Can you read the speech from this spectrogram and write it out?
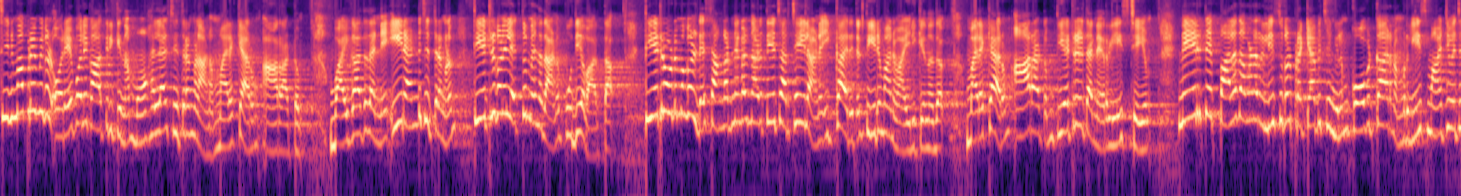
സിനിമാ പ്രേമികൾ ഒരേപോലെ കാത്തിരിക്കുന്ന മോഹൻലാൽ ചിത്രങ്ങളാണ് മരക്കാറും ആറാട്ടും. വൈകാതെ തന്നെ ഈ രണ്ട് ചിത്രങ്ങളും തിയേറ്ററുകളിൽ എത്തും എന്നതാണ് പുതിയ വാർത്ത. തിയേറ്റർ ഉടമകളുടെ സംഘടനകൾ നടത്തിയ ചർച്ചയിലാണ് ഇക്കാര്യത്തിൽ തീരുമാനമായിരിക്കുന്നത്. മരക്കാറും ആറാട്ടും തിയേറ്ററിൽ തന്നെ റിലീസ് ചെയ്യും. നേരത്തെ പലതവണ റിലീസുകൾ പ്രഖ്യാപിച്ചെങ്കിലും കോവിഡ് കാരണം റിലീസ് മാറ്റിവെച്ച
